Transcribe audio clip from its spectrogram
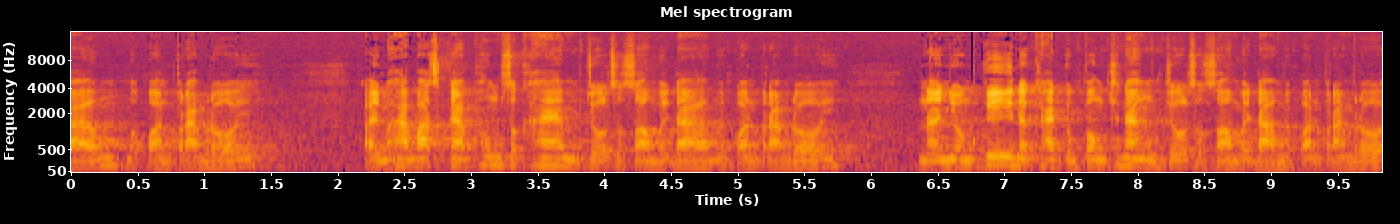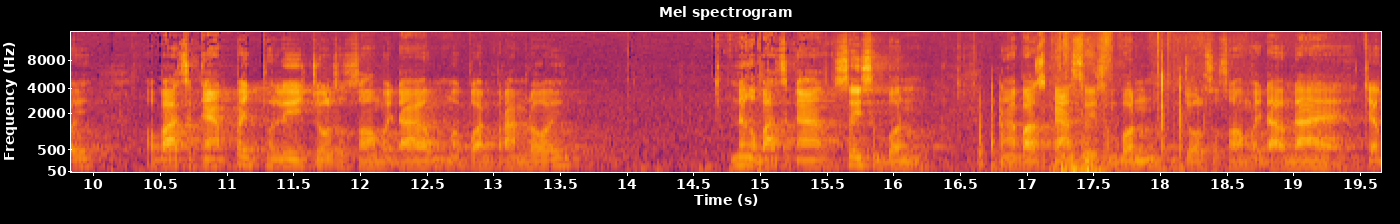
ដើម1500ហើយមហាបាសិកាភូមិសុខែមចូលសសរមួយដើម1500ណាញោមគីនៅខេត្តកំពង់ឆ្នាំងចូលសសរមួយដើម1500អបាសិកាពេជ្រពលីចូលសសរមួយដើម1500និងអបាសិកាសុយសម្បុនណា បាសិកាសុយសម្បុនចូលសសរមួយដើមដែរអញ្ចឹង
